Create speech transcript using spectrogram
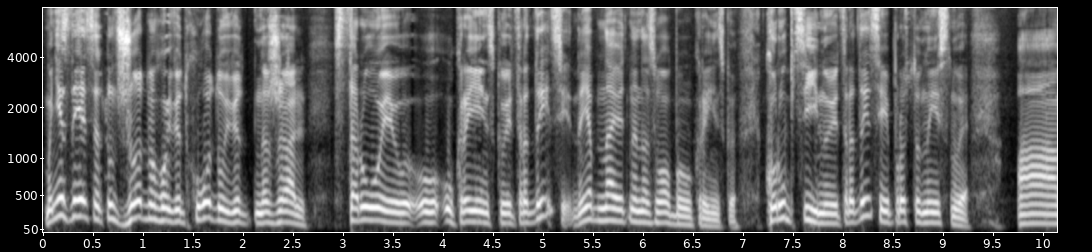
мені здається, тут жодного відходу від, на жаль, старої української традиції. Ну я б навіть не назвав би українською корупційної традиції, просто не існує. А,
